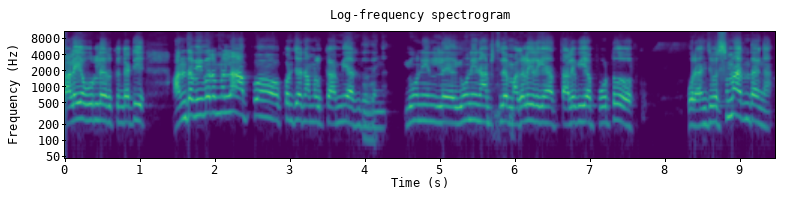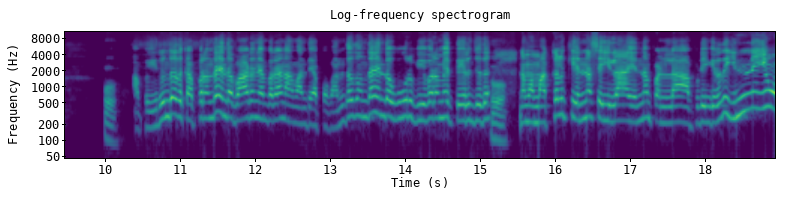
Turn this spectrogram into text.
பழைய ஊரில் இருக்குங்காட்டி அந்த விவரமெல்லாம் அப்போ கொஞ்சம் நம்மளுக்கு கம்மியாக இருந்ததுங்க. யூனியன்ல யூனியன் ஆஃபீஸில் மகளிர் தலைவியாக போட்டு ஒரு அஞ்சு வருஷமா இருந்தாங்க. அப்போ இருந்ததுக்கு அப்புறம் தான் இந்த வார்டு நம்பரா நான் வந்தேன் அப்போ வந்ததும் தான் இந்த ஊர் விவரமே தெரிஞ்சது. நம்ம மக்களுக்கு என்ன செய்யலாம் என்ன பண்ணலாம் அப்படிங்கிறது இன்னையும்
